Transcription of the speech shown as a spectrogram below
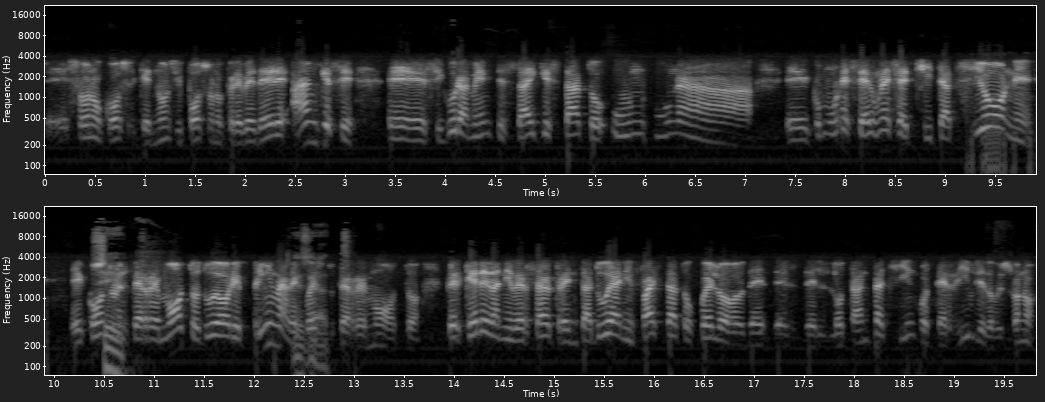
eh, sono cose che non si possono prevedere, anche se eh, sicuramente sai che è stato un, una, eh, come un'esercitazione e contro sì. il terremoto due ore prima di esatto. questo terremoto, perché era l'anniversario 32 anni fa, è stato quello de, de, dell'85 terribile dove sono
